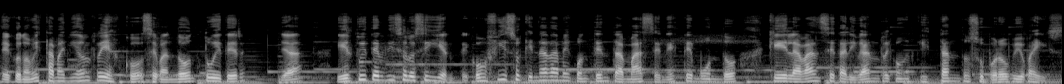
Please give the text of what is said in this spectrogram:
economista Manuel Riesgo se mandó un Twitter, ¿ya? Y el Twitter dice lo siguiente, confieso que nada me contenta más en este mundo que el avance talibán reconquistando su propio país.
